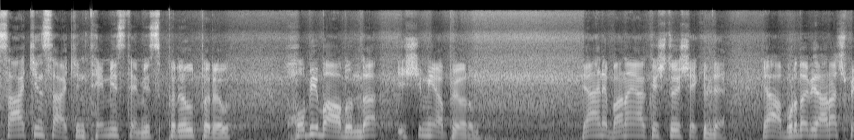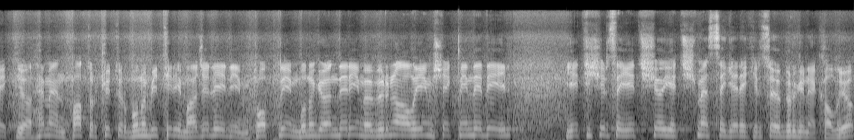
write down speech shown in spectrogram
Sakin sakin, temiz temiz, pırıl pırıl, hobi babında işimi yapıyorum. Yani bana yakıştığı şekilde. Ya burada bir araç bekliyor. Hemen patır kütür bunu bitireyim, acele edeyim, toplayayım, bunu göndereyim, öbürünü alayım şeklinde değil. Yetişirse yetişiyor, yetişmezse gerekirse öbür güne kalıyor.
